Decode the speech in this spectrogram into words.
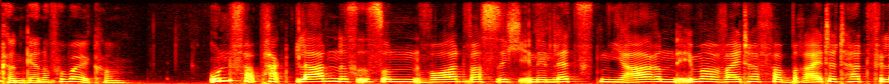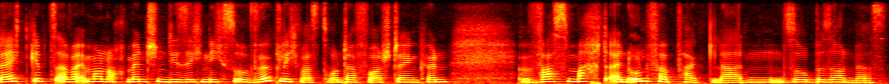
kann gerne vorbeikommen. Unverpackt Laden, das ist so ein Wort, was sich in den letzten Jahren immer weiter verbreitet hat. Vielleicht gibt es aber immer noch Menschen, die sich nicht so wirklich was drunter vorstellen können. Was macht ein Unverpackt Laden so besonders?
